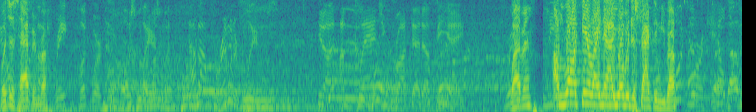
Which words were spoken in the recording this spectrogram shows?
What just happened, bro? Great footwork from post players, but how about perimeter players? You know, I'm glad you brought that up, BA. What happened? I'm locked in right now. You over distracting me, bro. Footwork helps to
